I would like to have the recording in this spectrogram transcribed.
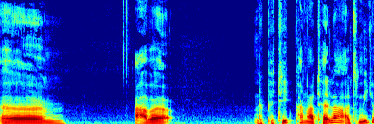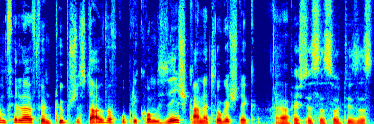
Ähm, aber eine Petit Panatella als Medium Filler für ein typisches Davidoff-Publikum sehe ich gar nicht so richtig. Ja. Vielleicht ist es so dieses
